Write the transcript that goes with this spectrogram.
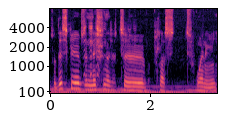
So this gives initiative plus 20.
